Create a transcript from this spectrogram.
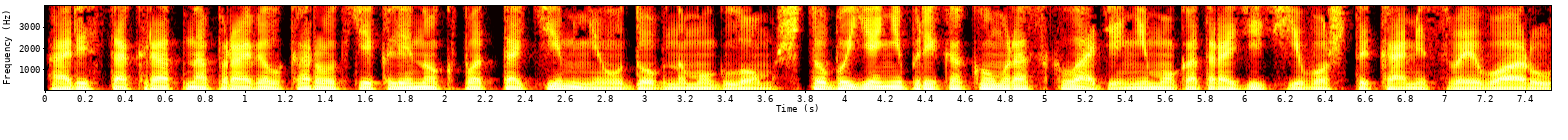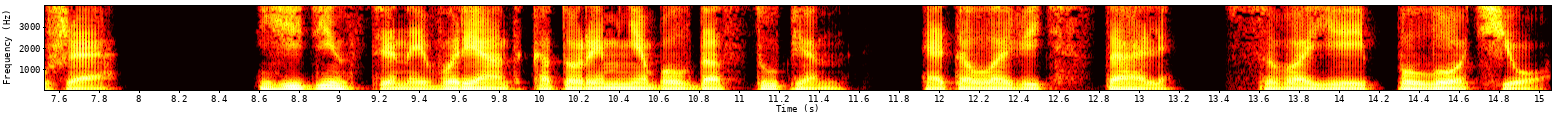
Аристократ направил короткий клинок под таким неудобным углом, чтобы я ни при каком раскладе не мог отразить его штыками своего оружия. Единственный вариант, который мне был доступен, это ловить сталь своей плотью.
